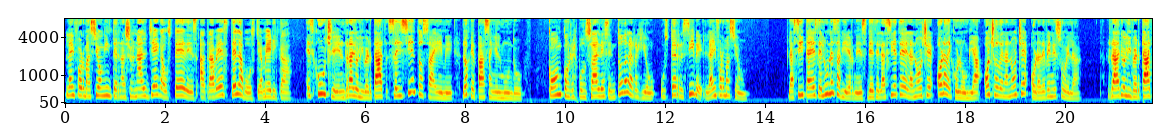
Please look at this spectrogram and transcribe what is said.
La información internacional llega a ustedes a través de La Voz de América. Escuche en Radio Libertad 600 AM lo que pasa en el mundo. Con corresponsales en toda la región, usted recibe la información. La cita es de lunes a viernes desde las 7 de la noche hora de Colombia, 8 de la noche hora de Venezuela. Radio Libertad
